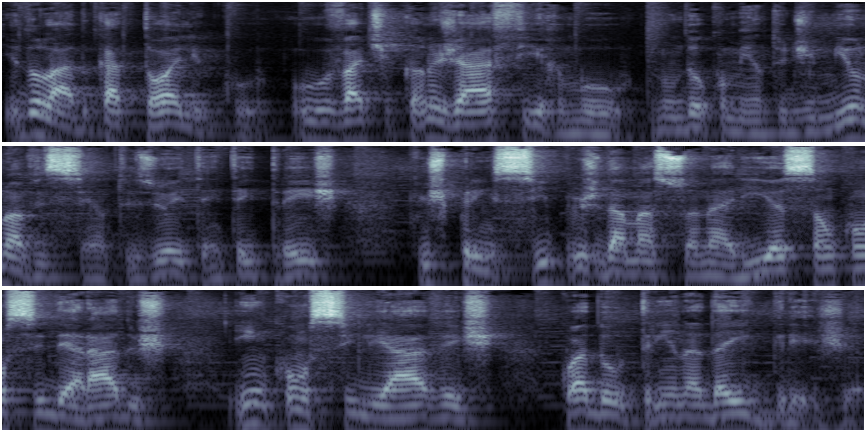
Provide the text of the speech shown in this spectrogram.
E do lado católico, o Vaticano já afirmou, num documento de 1983, que os princípios da maçonaria são considerados inconciliáveis com a doutrina da Igreja.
